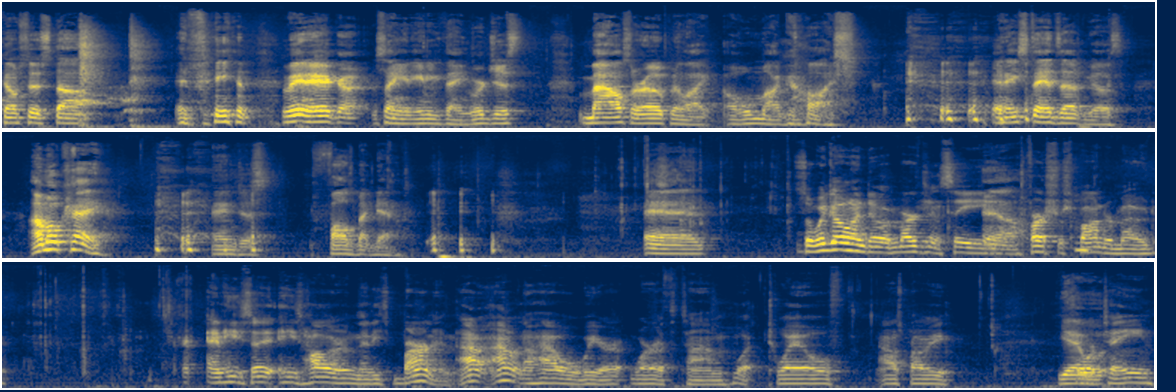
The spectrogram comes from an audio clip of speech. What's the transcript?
comes to a stop, and me and, me and Eric aren't saying anything. We're just mouths are open, like, oh my gosh. and he stands up and goes, "I'm okay," and just falls back down. And So we go into emergency Yeah. first responder mode, and he said he's hollering that he's burning. I, I don't know how old we were, were at the time. What twelve? I was probably yeah, well, fourteen.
